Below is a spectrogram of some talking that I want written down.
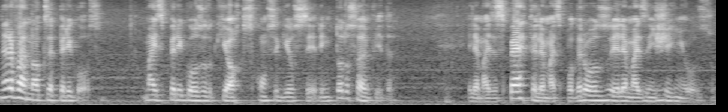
Nereva Nox é perigoso mais perigoso do que Orcus conseguiu ser em toda sua vida. Ele é mais esperto, ele é mais poderoso e ele é mais engenhoso.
